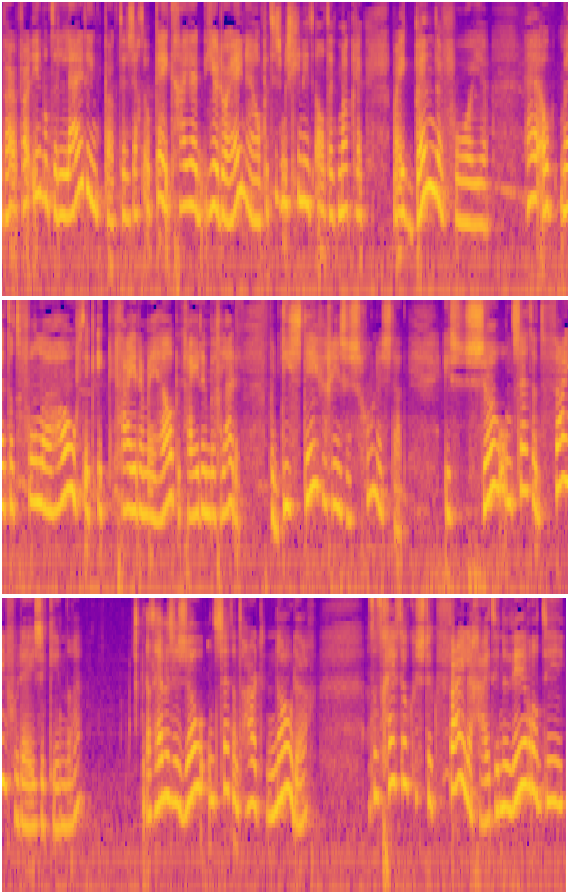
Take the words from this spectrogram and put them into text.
Waar, waar iemand de leiding pakt en zegt: Oké, ik ga je hier doorheen helpen. Het is misschien niet altijd makkelijk, maar ik ben er voor je. ook met dat volle hoofd. Ik, ik ga je ermee helpen, ik ga je erin begeleiden. Maar die stevig in zijn schoenen staat, is zo ontzettend fijn voor deze kinderen. Dat hebben ze zo ontzettend hard nodig. Want dat geeft ook een stuk veiligheid in een wereld die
